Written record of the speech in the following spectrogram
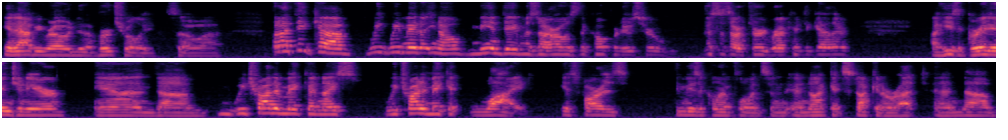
in abbey road uh, virtually so uh, but I think uh, we, we made a, you know, me and Dave Mazzaro is the co-producer this is our third record together. Uh, he's a great engineer, and um, we try to make a nice. We try to make it wide as far as the musical influence, and, and not get stuck in a rut. And um,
